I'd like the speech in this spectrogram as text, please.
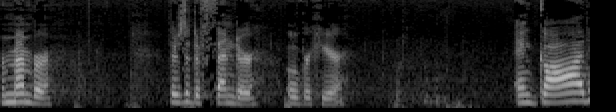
Remember, there's a defender over here. And God,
